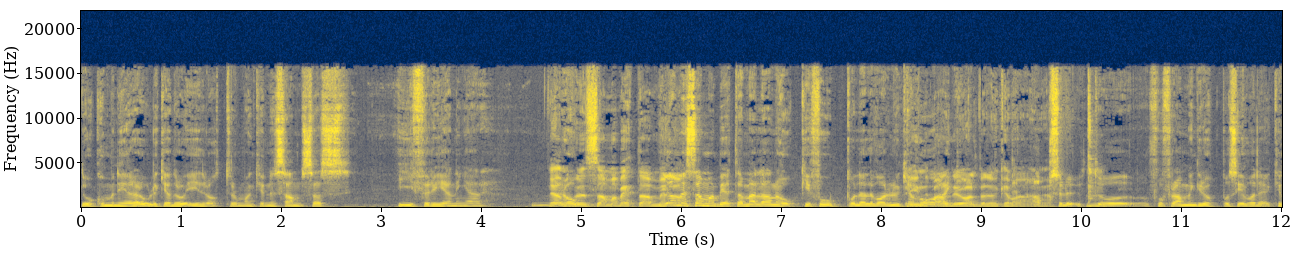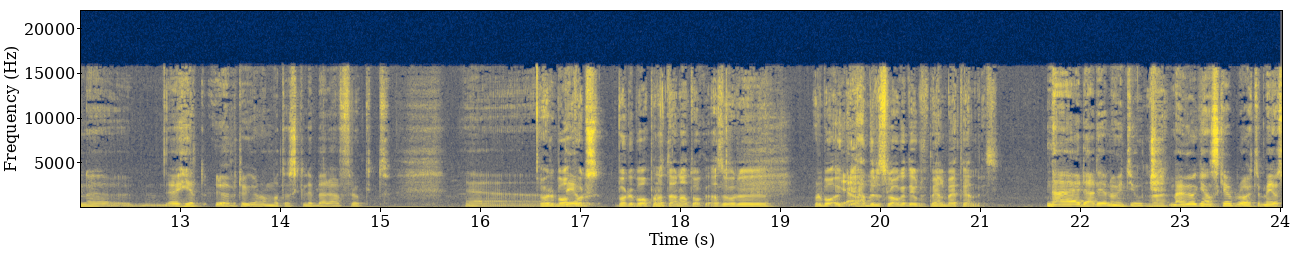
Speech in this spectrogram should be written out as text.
då kombinerar olika idrotter. och man kunde samsas i föreningar. Ja, man kunde samarbeta mellan... Ja, men samarbeta mellan hockey, fotboll eller vad det nu kan vara. och allt vad det kan vara. Absolut. Mm. Och få fram en grupp och se vad det kunde... Jag är helt övertygad om att det skulle bära frukt. Eh, var, det bra, det var, var, du bra på något annat också? Alltså var du, var du bra, ja. Hade du slagit Olof Mellberg i tennis? Nej, det hade jag nog inte gjort. Nej. Men vi var ganska bra. Men jag,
